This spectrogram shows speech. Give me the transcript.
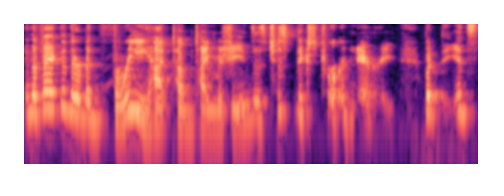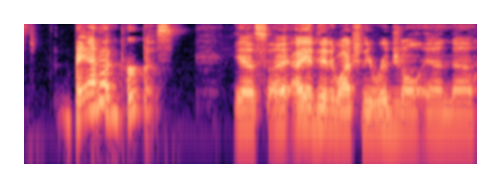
And the fact that there have been three Hot Tub Time Machines is just extraordinary. But it's bad on purpose. Yes, I, I did watch the original, and uh,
